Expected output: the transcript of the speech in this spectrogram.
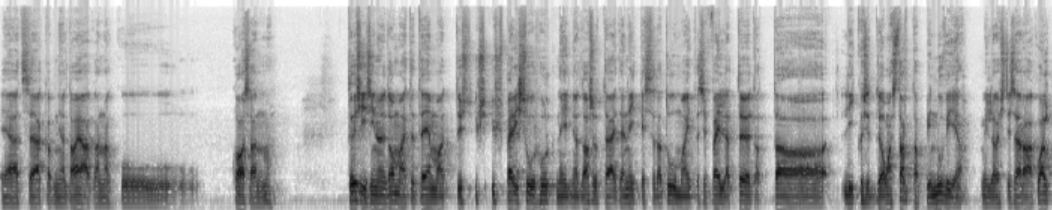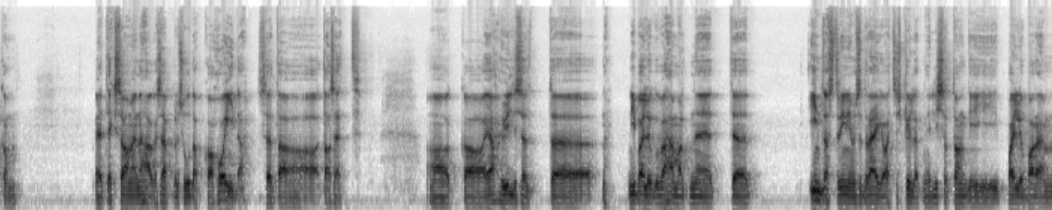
ja et see hakkab nii-öelda ajaga nagu kaasa andma. tõsi, siin on nüüd omaette teema, et üks, üks, üks päris suur hulk neid nii-öelda asutajaid ja neid, kes seda tuuma aitasid välja töötada, liikusid oma startup'i Nuvia, mille ostis ära Qualcomm. et eks saame näha, kas Apple suudab ka hoida seda taset. aga jah, üldiselt noh, nii palju kui vähemalt need industry inimesed räägivad siis küll, et neil lihtsalt ongi palju parem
